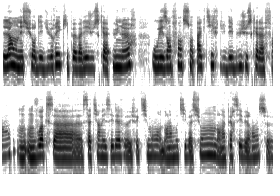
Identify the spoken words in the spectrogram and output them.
Là, on est sur des durées qui peuvent aller jusqu'à une heure, où les enfants sont actifs du début jusqu'à la fin. On, voit que ça, ça tient les élèves effectivement dans la motivation, dans la persévérance. Euh.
